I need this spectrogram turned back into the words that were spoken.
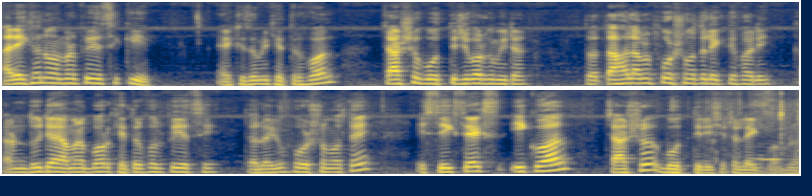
আর এখানেও আমরা পেয়েছি কি? একটি জমির ক্ষেত্রফল চারশো বত্রিশ বর্গ মিটার। তো তাহলে আমরা প্রশ্ন মতে লিখতে পারি, কারণ দুইটাই আমরা বড় ক্ষেত্রফল পেয়েছি। তাহলে লিখব প্রশ্ন মতে সিক্স এক্স ইকুয়াল চারশো বত্রিশ, এটা লিখব আমরা।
